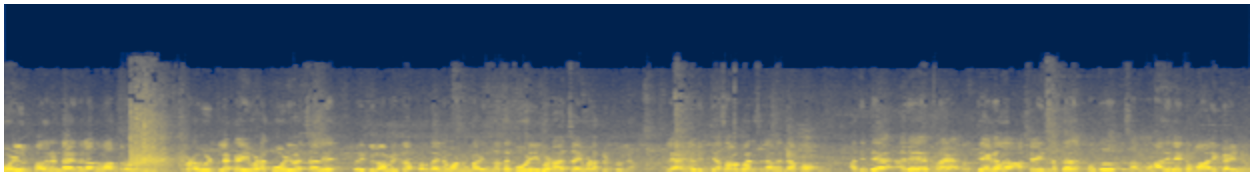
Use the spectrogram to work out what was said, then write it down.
കോഴി ഉൽപ്പാദനം ഉണ്ടായിരുന്നില്ല എന്ന് മാത്രമേ ഉള്ളൂ. ഇവിടെ വീട്ടിലൊക്കെ ഇവിടെ കോഴി വെച്ചാൽ ഒരു കിലോമീറ്റർ അപ്പുറത്ത് തന്നെ മണം ഉണ്ടാവും ഇന്നത്തെ കോഴി ഇവിടെ വെച്ചാൽ ഇവിടെ കിട്ടില്ല അല്ലേ? അതിന്റെ വ്യത്യാസം നമുക്ക് മനസ്സിലാകുന്നില്ല അപ്പോൾ അതിന്റെ ഒരു പ്രത്യേകത പക്ഷേ ഇന്നത്തെ പൊതു സമൂഹം അതിലേക്ക് മാറിക്കഴിഞ്ഞു.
